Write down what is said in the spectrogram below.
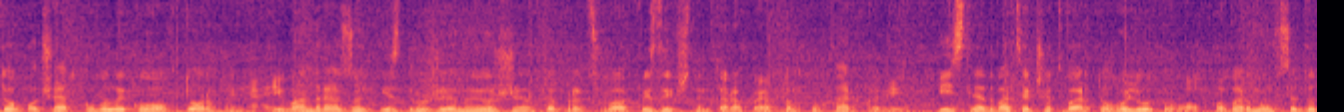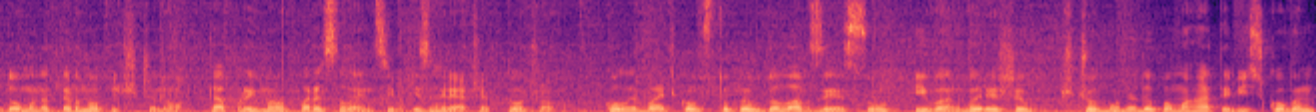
До початку великого вторгнення Іван разом із дружиною жив та працював фізичним терапевтом у Харкові. Після 24 лютого повернувся додому на Тернопільщину та приймав переселенців із гарячих точок. Коли батько вступив до лав ЗСУ, Іван вирішив, що буде допомагати військовим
